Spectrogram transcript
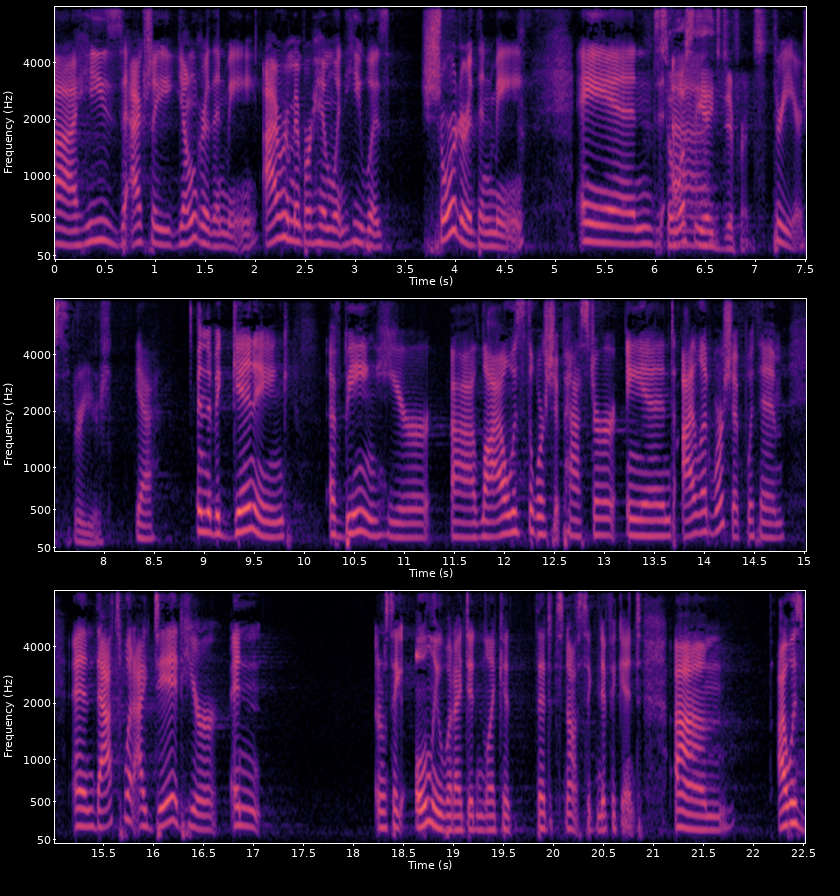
Uh, he's actually younger than me. I remember him when he was shorter than me. And So what's the uh, age difference? Three years. Three years. Yeah. In the beginning of being here, uh, Lyle was the worship pastor, and I led worship with him. And that's what I did here. And I don't say only what I did, and like it, that it's not significant. Um, I was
